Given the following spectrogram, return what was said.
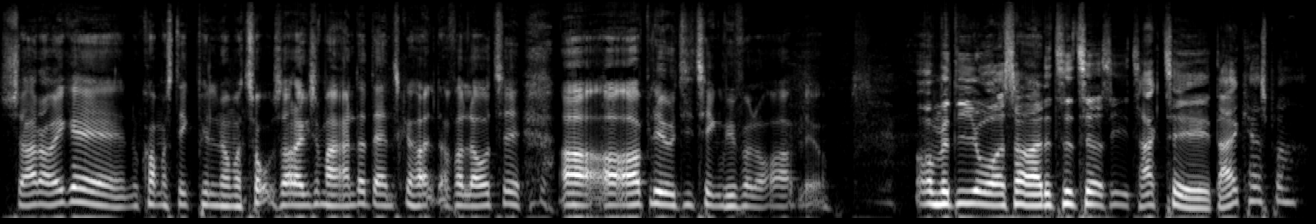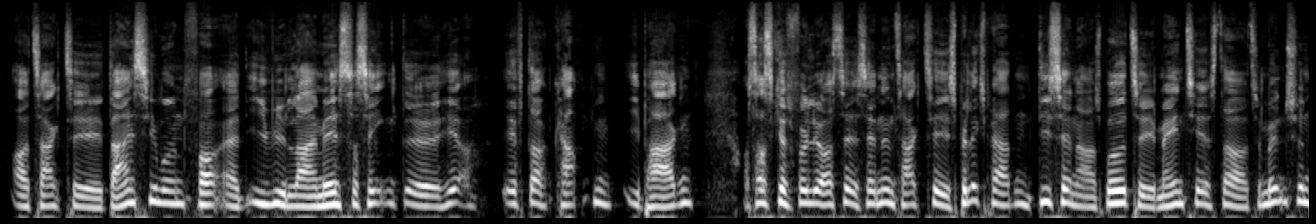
Så er der jo ikke, øh, nu kommer stikpille nummer to, så er der ikke så mange andre danske hold, der får lov til at, at opleve de ting, vi får lov at opleve. Og med de ord, så er det tid til at sige tak til dig, Kasper, og tak til dig, Simon, for at I vil lege med så sent øh, her efter kampen i parken. Og så skal jeg selvfølgelig også øh, sende en tak til Spileksperten. De sender os både til Manchester og til München,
